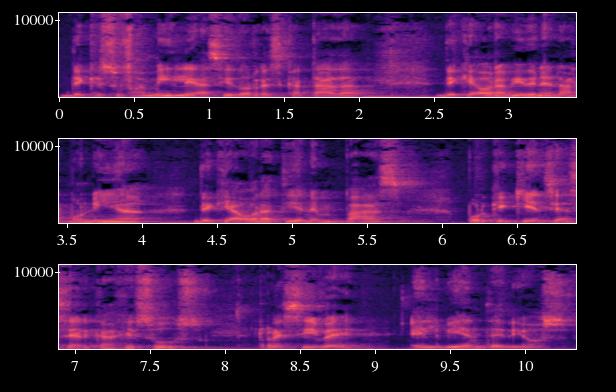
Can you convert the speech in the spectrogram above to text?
de que su familia ha sido rescatada, de que ahora viven en armonía, de que ahora tienen paz, porque quien se acerca a Jesús recibe el bien de Dios.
